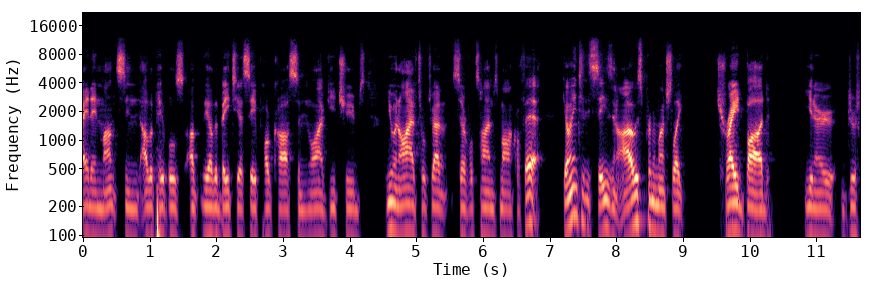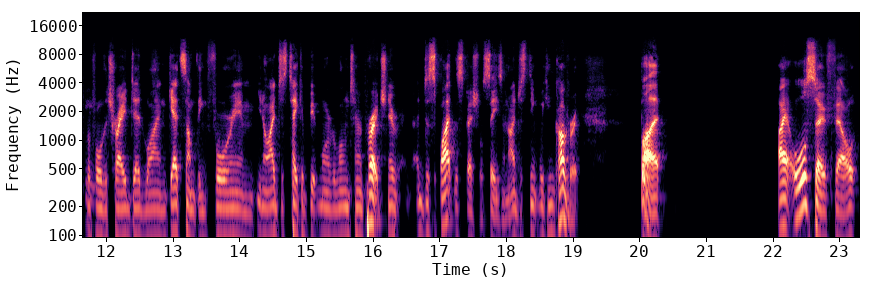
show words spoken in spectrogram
18 months in other people's, uh, the other BTSC podcasts and live YouTubes. You and I have talked about it several times, Mark, off air. Going into this season, I was pretty much like trade Bud, you know, just before the trade deadline, get something for him. You know, I just take a bit more of a long term approach. Never, despite the special season, I just think we can cover it. But I also felt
